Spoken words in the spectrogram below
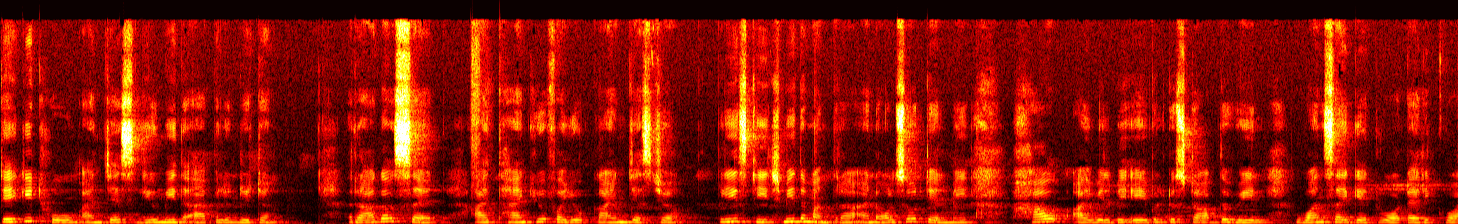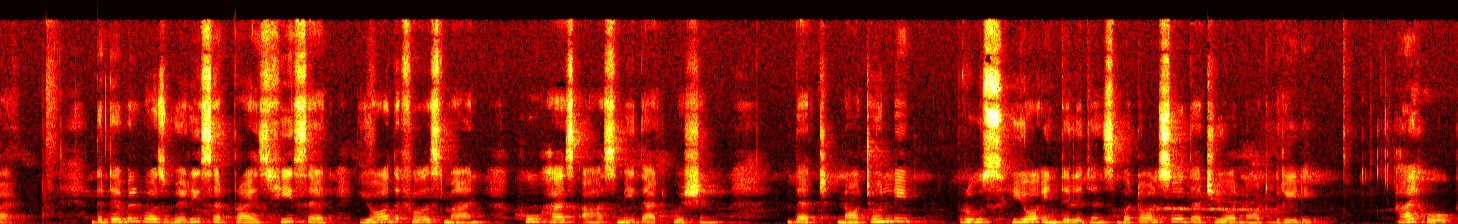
Take it home and just give me the apple in return. Raghav said, I thank you for your kind gesture. Please teach me the mantra and also tell me how I will be able to stop the wheel once I get what I require. The devil was very surprised. He said, You are the first man who has asked me that question. That not only proves your intelligence but also that you are not greedy. I hope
